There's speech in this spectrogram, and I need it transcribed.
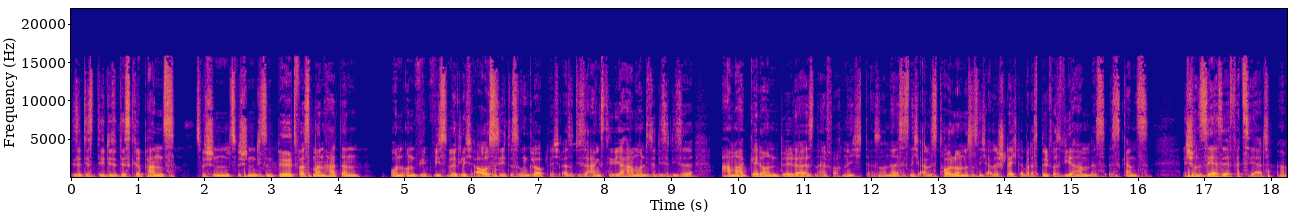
diese, diese, diese Diskrepanz zwischen, zwischen diesem Bild, was man hat dann und, und wie, wie es wirklich aussieht, ist unglaublich. Also diese Angst, die wir haben und diese, diese, diese Armageddon-Bilder sind einfach nicht. Also ne, es ist nicht alles toll und es ist nicht alles schlecht, aber das Bild, was wir haben, ist, ist ganz, ist schon sehr, sehr verzerrt. Ja.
